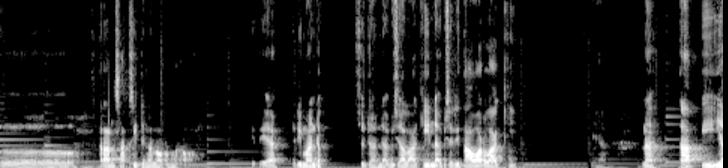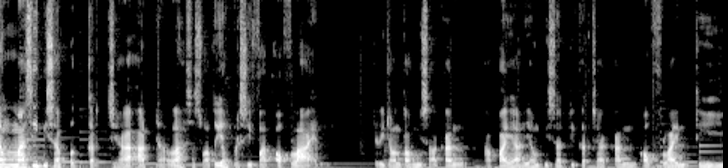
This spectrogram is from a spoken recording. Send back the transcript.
uh, transaksi dengan normal. Gitu ya. Jadi mandek. Sudah nggak bisa lagi nggak bisa ditawar lagi. Ya. Nah tapi yang masih bisa bekerja adalah sesuatu yang bersifat offline. Jadi contoh misalkan apa ya yang bisa dikerjakan offline di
